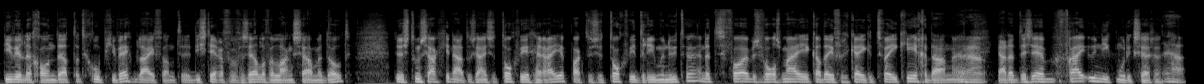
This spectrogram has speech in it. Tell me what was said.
Die willen gewoon dat het groepje wegblijft. Want die sterven vanzelf een langzame dood. Dus toen zag je, nou, toen zijn ze toch weer gaan rijden. Pakten ze toch weer drie minuten. En dat hebben ze volgens mij, ik had even gekeken, twee keer gedaan. Ja. ja, dat is vrij uniek, moet ik zeggen. Ja,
